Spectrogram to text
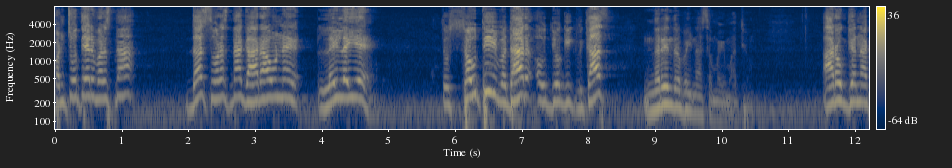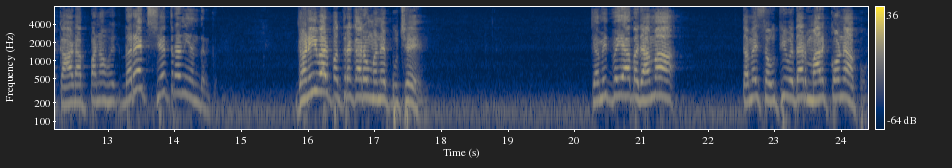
પચોતેર વર્ષના, દસ વર્ષના ગારાઓને લઈ લઈએ તો સૌથી વધારે ઔદ્યોગિક વિકાસ નરેન્દ્રભાઈના સમયમાં થયો. આરોગ્યના કાર્ડ આપવાના હોય, દરેક ક્ષેત્રની અંદર ઘણીવાર પત્રકારો મને પૂછે કે અમિતભાઈ, આ બધામાં તમે સૌથી વધારે માર્ક કોને આપો?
